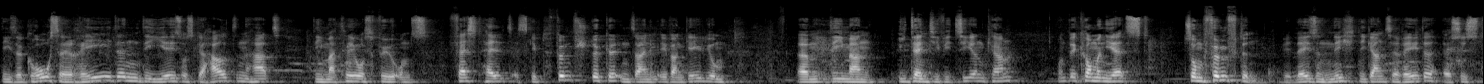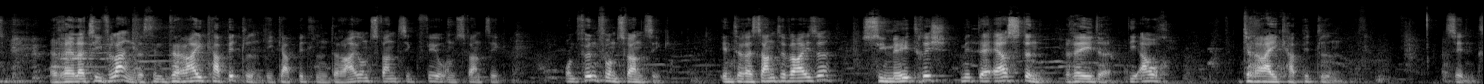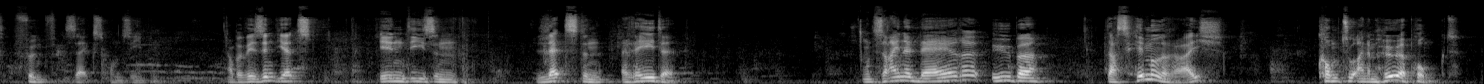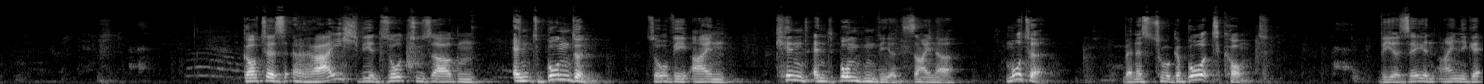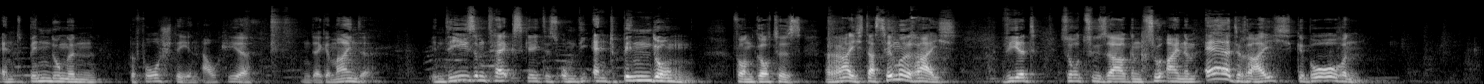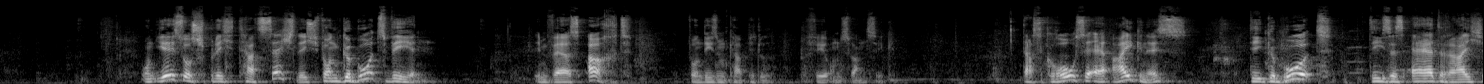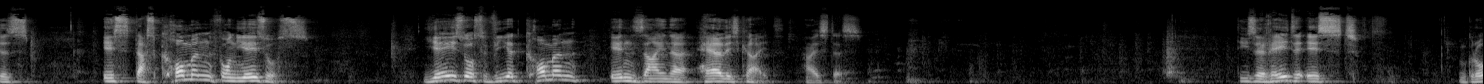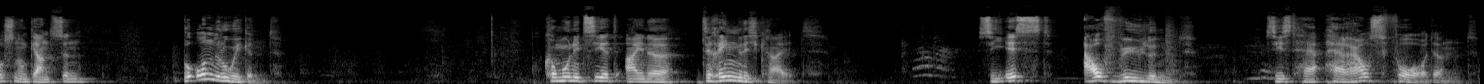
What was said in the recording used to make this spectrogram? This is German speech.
Diese große Reden, die Jesus gehalten hat, die Matthäus für uns festhält. Es gibt fünf Stücke in seinem Evangelium, ähm, die man identifizieren kann. Und wir kommen jetzt zum fünften. Wir lesen nicht die ganze Rede, es ist relativ lang. Das sind drei Kapitel, die Kapitel 23, 24 und 25. Interessanterweise symmetrisch mit der ersten Rede, die auch drei Kapitel sind, 5, 6 und 7. Aber wir sind jetzt in diesen letzten Rede. Und seine Lehre über das Himmelreich kommt zu einem Höhepunkt. Gottes Reich wird sozusagen entbunden, so wie ein Kind entbunden wird seiner Mutter, wenn es zur Geburt kommt. Wir sehen einige Entbindungen bevorstehen, auch hier in der Gemeinde. In diesem Text geht es um die Entbindung von Gottes Reich. Das Himmelreich wird sozusagen zu einem Erdreich geboren. Und Jesus spricht tatsächlich von Geburtswehen im Vers 8 von diesem Kapitel 24. Das große Ereignis, die Geburt dieses Erdreiches, ist das Kommen von Jesus. Jesus wird kommen in seiner Herrlichkeit, heißt es. Diese Rede ist im Großen und Ganzen beunruhigend, kommuniziert eine Dringlichkeit. Sie ist aufwühlend, sie ist her herausfordernd.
